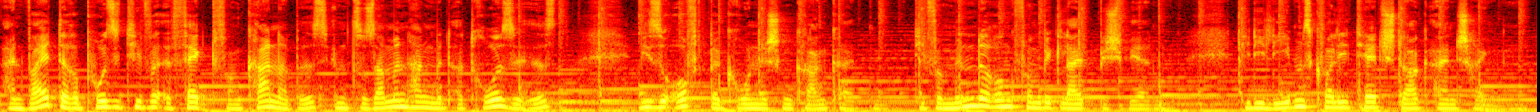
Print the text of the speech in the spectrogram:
Ein weiterer positiver Effekt von Cannabis im Zusammenhang mit Arthrose ist, wie so oft bei chronischen Krankheiten, die Verminderung von Begleitbeschwerden, die die Lebensqualität stark einschränken.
